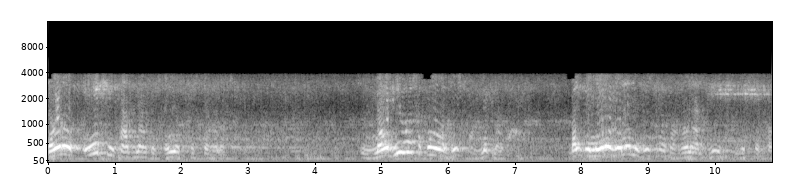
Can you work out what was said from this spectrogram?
दोनों एक ही साधना के संयुक्त होना चाहिए। मैं भी हो सकूँ और दूसरा मिट जाए बल्कि मेरे होने में दूसरे का होना भी निश्चित हो।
